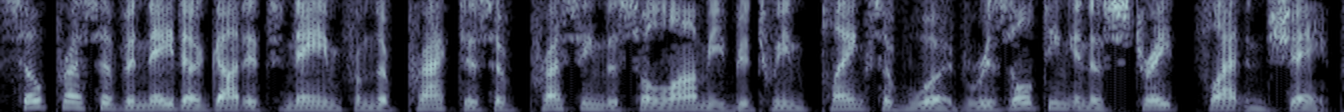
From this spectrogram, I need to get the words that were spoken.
Soppressa veneta got its name from the practice of pressing the salami between planks of wood resulting in a straight, flattened shape.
